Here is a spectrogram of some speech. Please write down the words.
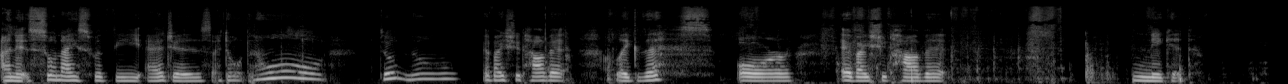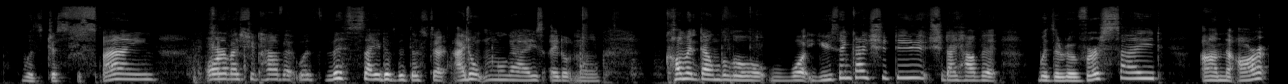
And it's so nice with the edges. I don't know. I don't know if I should have it like this or if I should have it naked with just the spine or if I should have it with this side of the duster. I don't know guys, I don't know. Comment down below what you think I should do. Should I have it with the reverse side and the art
